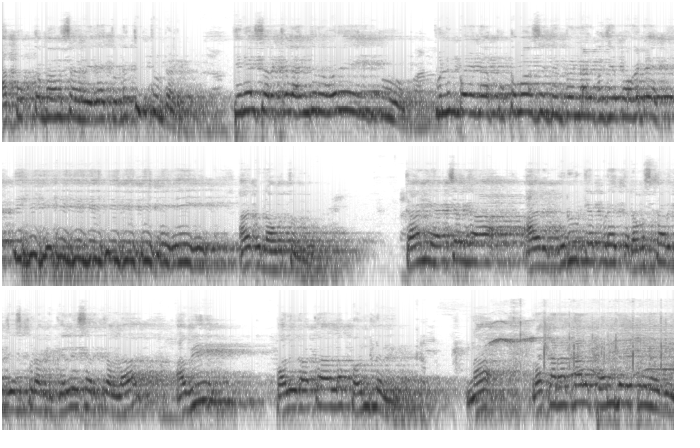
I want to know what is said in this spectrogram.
ఆ కుక్క మాంసం ఏదైతే ఉందో తింటుంటాడు. తినేసరికి అందరూ ఒరే ఇప్పుడు కులిపోయిన కుక్క మాంసం తింటున్నాడు అనుకో చెప్పి ఒకటే అనుకు నవ్వుతున్నాడు కానీ యాక్చువల్గా ఆయన గురువుకి ఎప్పుడైతే నమస్కారం చేసుకుని అక్కడికి వెళ్ళేసరికల్లా అవి పలు రకాల పండ్లు అవి నా రకరకాల పండ్లు అయిపోయినవి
